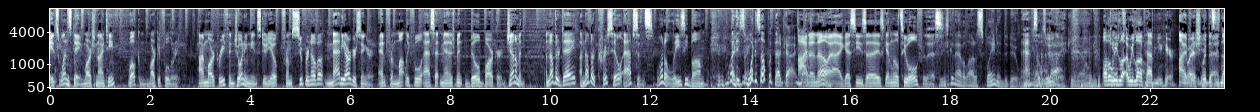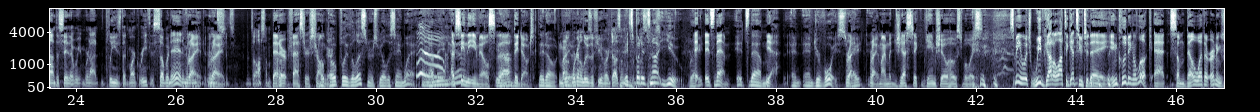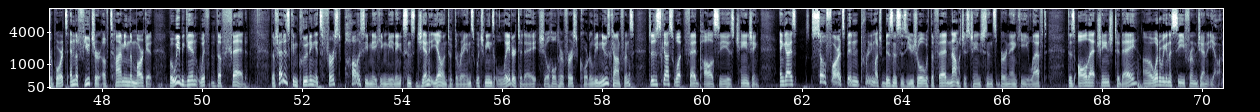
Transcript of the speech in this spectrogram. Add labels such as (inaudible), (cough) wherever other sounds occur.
It's Wednesday, March 19th. Welcome to Market Foolery. I'm Mark Reeth, and joining me in studio from Supernova, Maddie Argersinger, and from Motley Fool Asset Management, Bill Barker. Gentlemen, another day, another Chris Hill absence. What a lazy bum. (laughs) what is what is up with that guy? I don't know. I guess he's uh, he's getting a little too old for this. He's going to have a lot of splaining to do. When Absolutely. He comes back, you know, when he (laughs) Although we lo- we love up. having you here. I Where- appreciate where this that. is not to say that we, we're not pleased that Mark Reeth is subbing in. I mean, Right, it's, right. It's, it's awesome. Better, faster, Ho- stronger. Hopefully, the listeners feel the same way. I mean, yeah, I've seen the emails. Yeah. Uh, they don't. They don't. Right. They We're going to lose a few of our dozens. It's of but it's not you, right? It- it's them. it's them. Yeah. and and your voice, Right, right? right. My majestic game show host voice. (laughs) Speaking of which, we've got a lot to get to today, (laughs) including a look at some bellwether earnings reports and the future of timing the market. But we begin with the Fed. The Fed is concluding its first policymaking meeting since Janet Yellen took the reins, which means later today she'll hold her first quarterly news conference to discuss what Fed policy is changing. And guys, so far it's been pretty much business as usual with the Fed. Not much has changed since Bernanke left. Does all that change today? Uh, what are we going to see from Janet Yellen?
